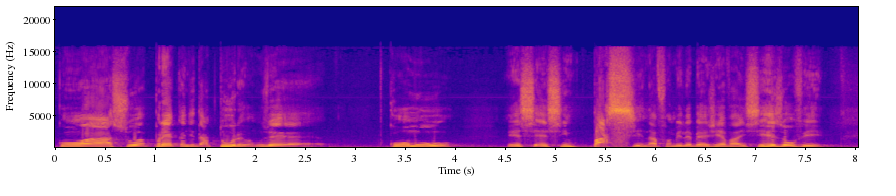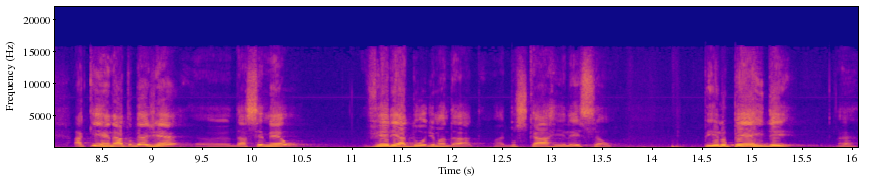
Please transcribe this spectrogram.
com a sua pré-candidatura. Vamos ver como esse, esse impasse na família Begé vai se resolver. Aqui, Renato Begé, eh, da CEMEL, vereador de mandato, vai buscar a reeleição pelo PRD. Né?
